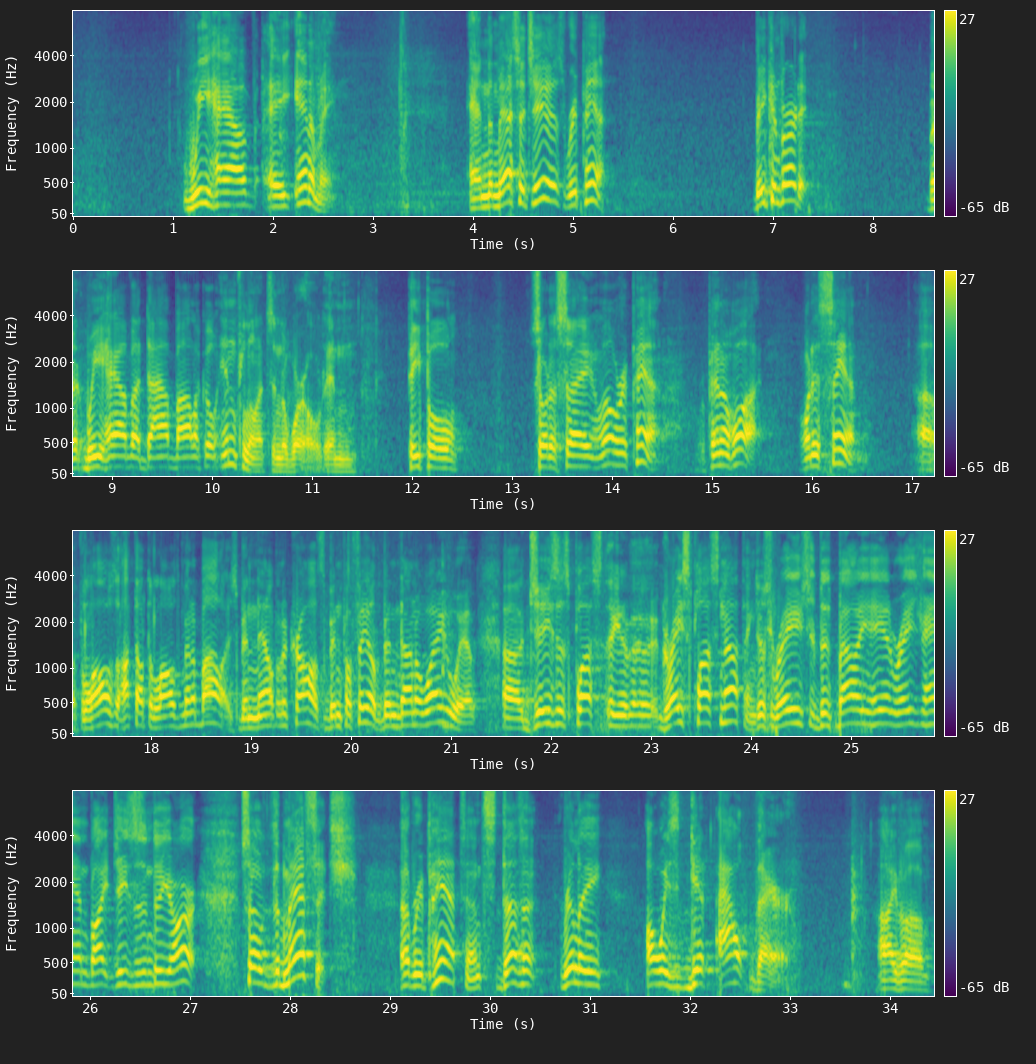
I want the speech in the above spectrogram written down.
we have a enemy. And the message is repent. Be converted. But we have a diabolical influence in the world and people sort of say, well, repent. Repent of what? What is sin? Uh, the laws, I thought the law's been abolished, been nailed to the cross, been fulfilled, been done away with. Uh, Jesus plus, uh, grace plus nothing. Just raise, just bow your head, raise your hand, invite Jesus into your heart. So the message of repentance doesn't really always get out there. I've uh,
